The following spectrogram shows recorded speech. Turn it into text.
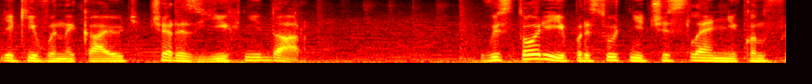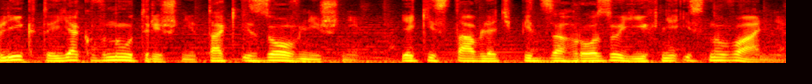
які виникають через їхній дар. В історії присутні численні конфлікти, як внутрішні, так і зовнішні, які ставлять під загрозу їхнє існування.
